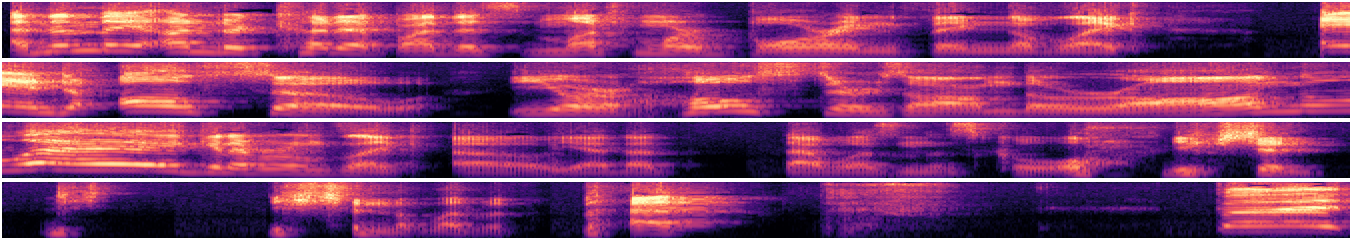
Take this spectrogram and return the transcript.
And then they undercut it by this much more boring thing of like, and also your holster's on the wrong leg, and everyone's like, oh yeah, that that wasn't as cool. You should you shouldn't have led with that. But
